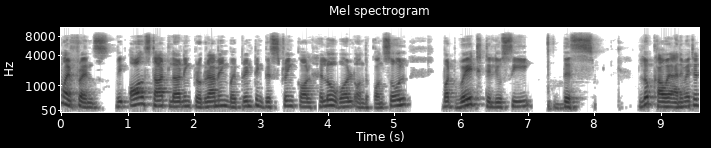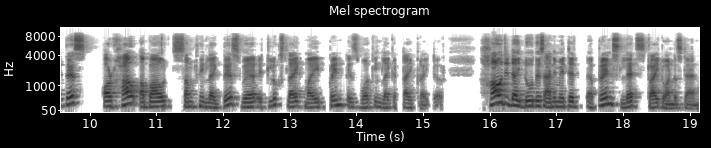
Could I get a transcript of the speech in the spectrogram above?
my friends. We all start learning programming by printing this string called hello world on the console. But wait till you see this. Look how I animated this. Or how about something like this where it looks like my print is working like a typewriter. How did I do this animated uh, prints? Let's try to understand.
